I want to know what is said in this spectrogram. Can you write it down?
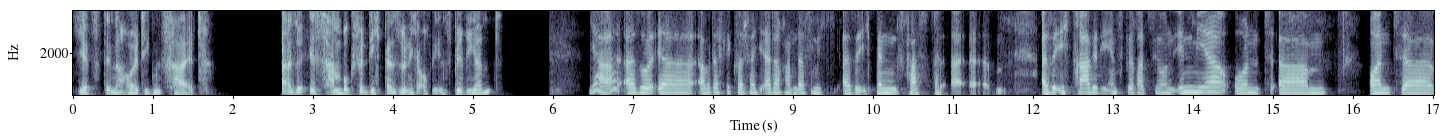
jetzt in der heutigen Zeit? Also ist Hamburg für dich persönlich auch inspirierend? Ja, also äh, aber das liegt wahrscheinlich eher daran, dass mich, also ich bin fast, äh, äh, also ich trage die Inspiration in mir und ähm, und äh,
